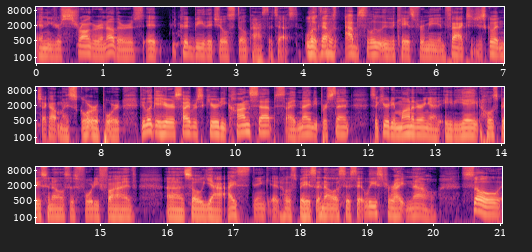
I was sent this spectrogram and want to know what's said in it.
and you're stronger in others, it could be that you'll still pass the test. Look, that was absolutely the case for me. In fact, just go ahead and check out my score report. If you look at here, cybersecurity concepts, I had 90%, security monitoring at 88, host-based analysis 45, uh, so yeah, I stink at host-based analysis, at least right now. So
